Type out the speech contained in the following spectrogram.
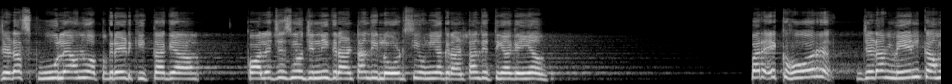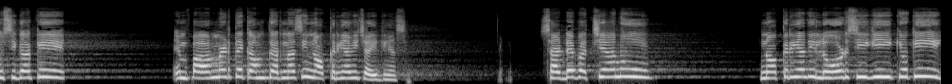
ਜਿਹੜਾ ਸਕੂਲ ਹੈ, ਉਹਨੂੰ ਅਪਗ੍ਰੇਡ ਕੀਤਾ ਗਿਆ। ਕਾਲਜਸ ਨੂੰ ਜਿੰਨੀ ਗ੍ਰਾਂਟਾਂ ਦੀ ਲੋੜ ਸੀ, ਉਨੀਆਂ ਗ੍ਰਾਂਟਾਂ ਦਿੱਤੀਆਂ ਗਈਆਂ। ਪਰ ਇੱਕ ਹੋਰ ਜਿਹੜਾ ਮੇਨ ਕੰਮ ਸੀਗਾ ਕਿ ਇੰਪਾਵਰਮੈਂਟ ਤੇ ਕੰਮ ਕਰਨਾ ਸੀ, ਨੌਕਰੀਆਂ ਵੀ ਚਾਹੀਦੀਆਂ ਸੀ। ਸਾਡੇ ਬੱਚਿਆਂ ਨੂੰ ਨੌਕਰੀਆਂ ਦੀ ਲੋੜ ਸੀਗੀ ਕਿਉਂਕਿ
